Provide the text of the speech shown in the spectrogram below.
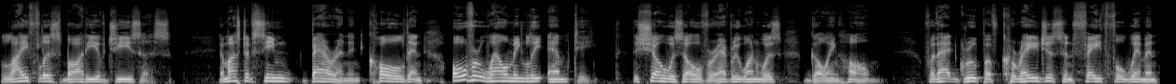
lifeless body of Jesus. It must have seemed barren and cold and overwhelmingly empty. The show was over, everyone was going home. For that group of courageous and faithful women,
